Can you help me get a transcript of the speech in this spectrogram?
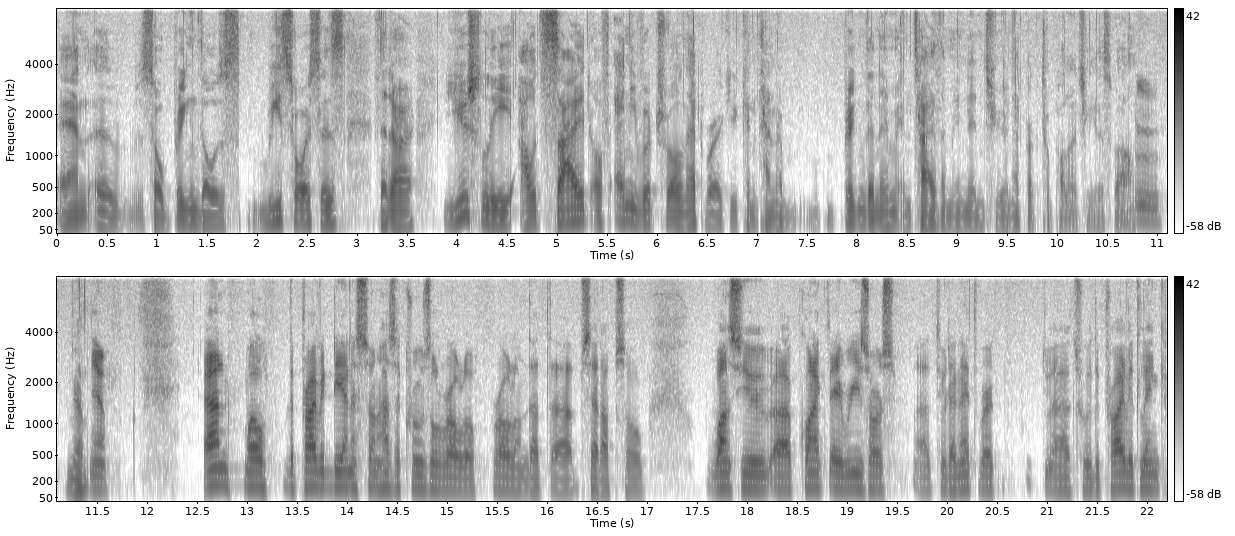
and uh, so bring those resources that are usually outside of any virtual network, you can kind of bring them in and tie them in into your network topology as well. Mm. Yeah. yeah. And well, the private DNS zone has a crucial role role on that uh, setup. So once you uh, connect a resource uh, to the network uh, through the private link,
